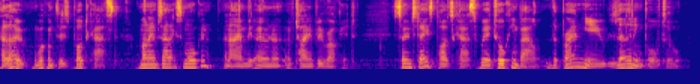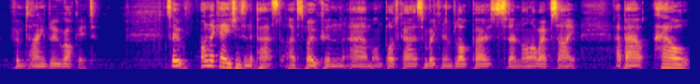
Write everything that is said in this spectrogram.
Hello, and welcome to this podcast. My name's Alex Morgan, and I am the owner of Tiny Blue Rocket. So, in today's podcast, we're talking about the brand new learning portal from Tiny Blue Rocket. So, on occasions in the past, I've spoken um, on podcasts and written in blog posts and on our website about how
